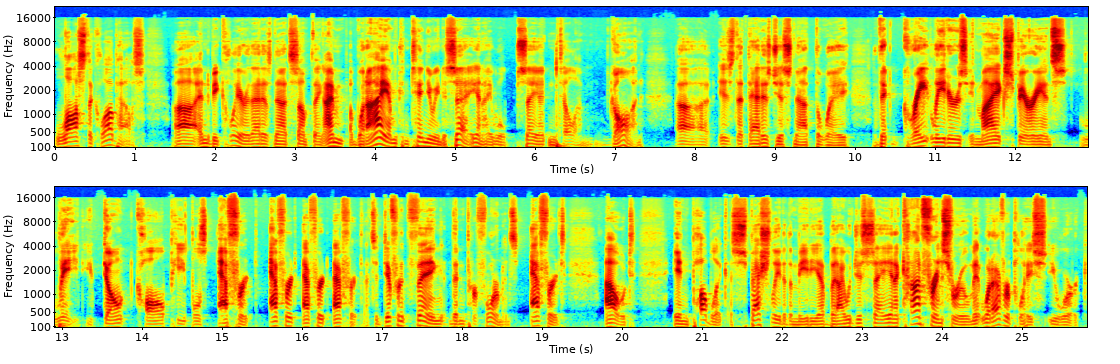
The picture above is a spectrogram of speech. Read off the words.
lost the clubhouse? Uh, and to be clear, that is not something I'm. What I am continuing to say, and I will say it until I'm gone, uh, is that that is just not the way that great leaders, in my experience, lead. You don't call people's effort, effort, effort, effort. That's a different thing than performance. Effort out in public, especially to the media, but I would just say in a conference room at whatever place you work,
